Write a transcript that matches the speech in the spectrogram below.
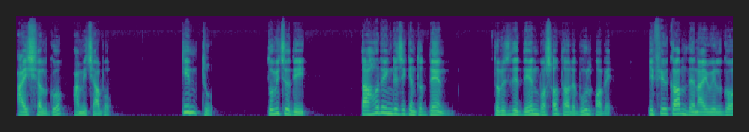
আই শ্যাল গো আমি যাব। কিন্তু তুমি যদি তাহলে ইংরেজি কিন্তু দেন তুমি যদি দেন বসাও, তাহলে ভুল হবে। If you come then I will go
